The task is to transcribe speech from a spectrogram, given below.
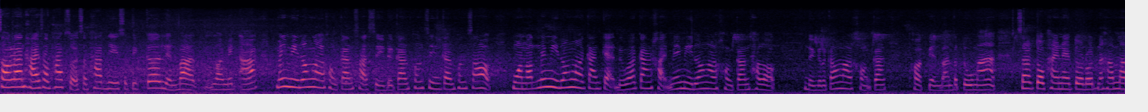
ซองด้านท้ายสภาพสวยสภาพดีสติกเกอร์เหรียญบาทรอยเม็ดอาร์คไม่มีร่องรอยของการสาดสีหรือการพ่นซีนการพ่นซอกหัวน็อตไม่มีร่องรอยการแกะ หรือว่าการไขไม่มีร่องรอยของการถลอกหรือร่องรอยของการถอดเปลี่ยนบานประตูมาสำหรับตัวภายในตัวรถนะคะมา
